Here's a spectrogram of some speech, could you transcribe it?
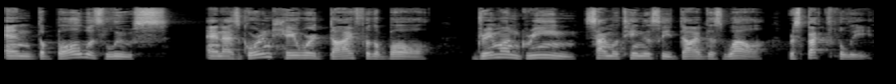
And the ball was loose. And as Gordon Hayward dived for the ball, Draymond Green simultaneously dived as well, respectfully,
